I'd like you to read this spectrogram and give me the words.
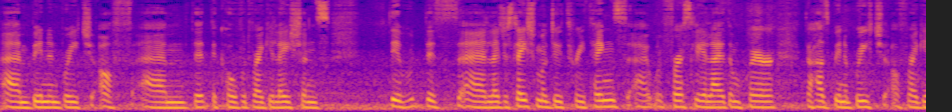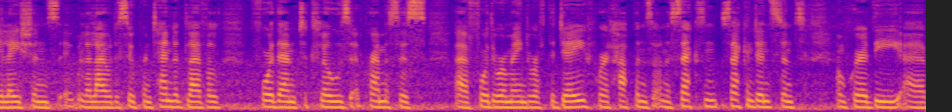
um, been in breach of um, the, the COVID regulations the, this uh, legislation will do three things. Uh, it will firstly allow them where there has been a breach of regulations. It will allow the superintendent level for them to close a premises uh, for the remainder of the day where it happens on a second, second instance and where the uh,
